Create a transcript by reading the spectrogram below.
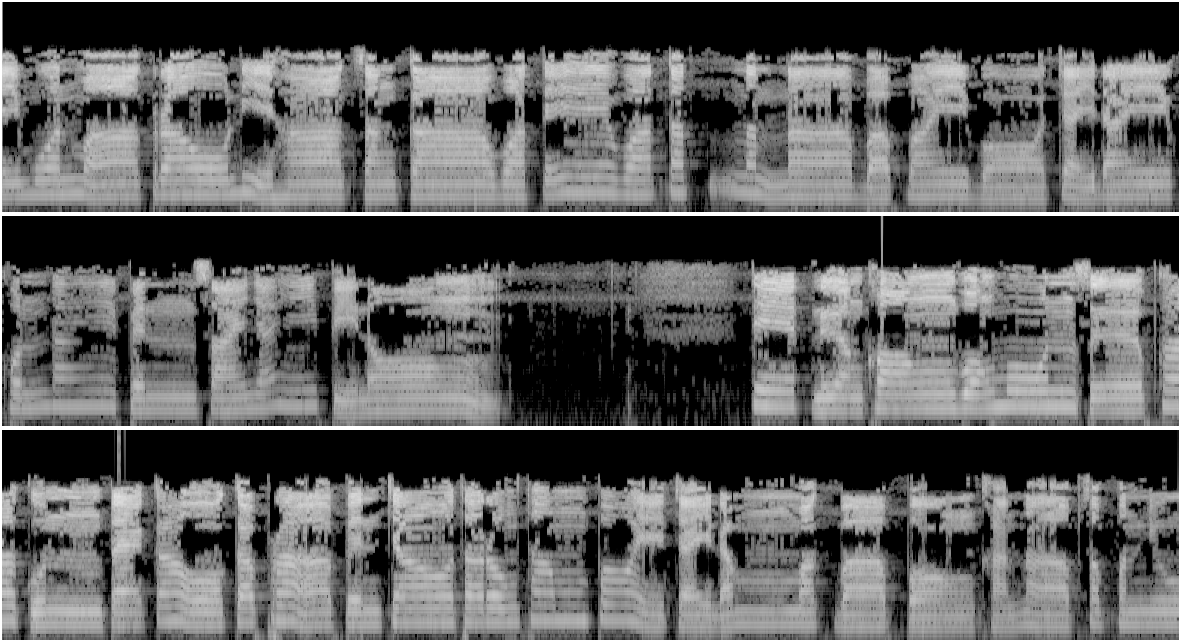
ยมวลมากเราดีหากสังกาวเตวตัดนันนาบาปใบบ่อใจใดคนใดเป็นสายใหญ่ปีน้อง เทศเนื่องของวงมูลสืบข้ากุลแต่เก้ากับพระเป็นเจ้าทรงทำป้อยใจดำมักบาปองขนาบสัพพัญญู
